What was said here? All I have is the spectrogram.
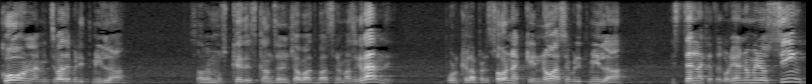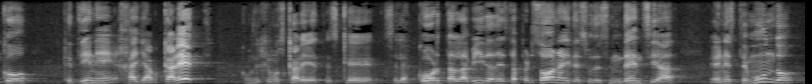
con la mitzvah de Brit Milá, sabemos que descansar en Shabbat va a ser más grande, porque la persona que no hace Brit Milá está en la categoría número 5 que tiene Hayab Karet. Como dijimos, Karet es que se le corta la vida de esta persona y de su descendencia en este mundo.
